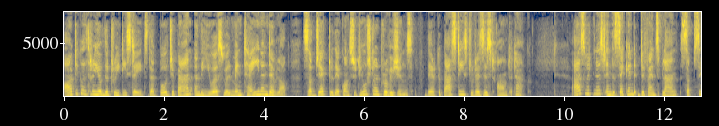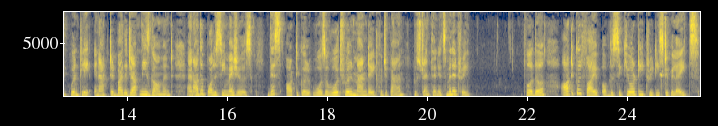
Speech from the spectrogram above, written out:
Article 3 of the treaty states that both Japan and the US will maintain and develop subject to their constitutional provisions, their capacities to resist armed attack. As witnessed in the second defense plan subsequently enacted by the Japanese government and other policy measures, this article was a virtual mandate for Japan to strengthen its military. Further, Article 5 of the Security Treaty stipulates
